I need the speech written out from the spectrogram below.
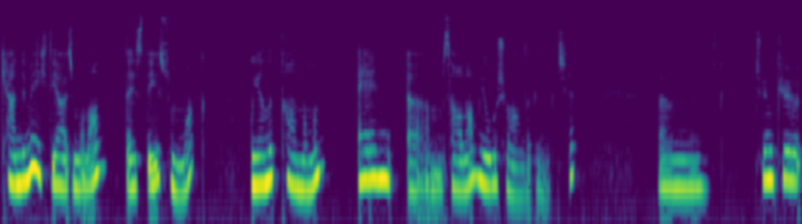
kendime ihtiyacım olan desteği sunmak uyanık kalmamın en e, sağlam yolu şu anda benim için. E, çünkü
